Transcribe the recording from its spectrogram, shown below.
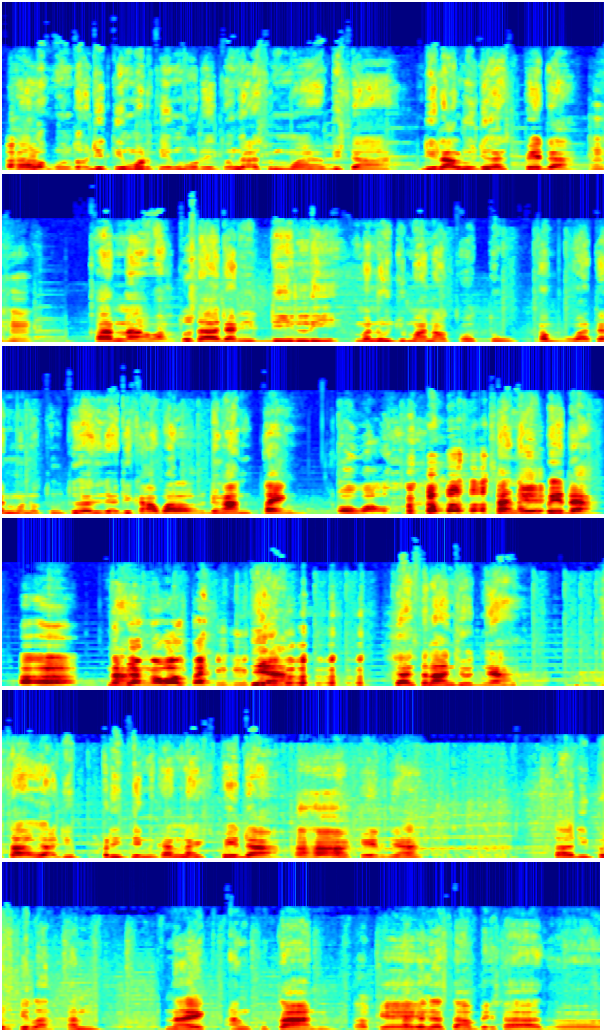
Aha. Kalau untuk di Timur Timur itu nggak semua bisa dilalui dengan sepeda. Mhm. Karena waktu saya dari Dili menuju Manototu, Kabupaten Manototu aja dikawal dengan tank. Oh wow. Saya Oke. naik sepeda. Heeh. Tapi Nah. yang ngawal tank. Iya. Dan selanjutnya saya nggak diperizinkan naik sepeda. Aha. Akhirnya saya dipersilahkan naik angkutan. Oke. Akhirnya sampai saat eh,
